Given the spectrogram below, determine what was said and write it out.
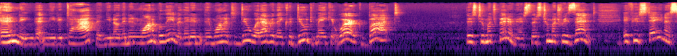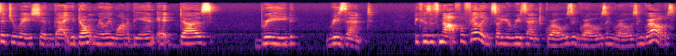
ending that needed to happen you know they didn't want to believe it they didn't they wanted to do whatever they could do to make it work but there's too much bitterness there's too much resent if you stay in a situation that you don't really want to be in it does breed resent because it's not fulfilling. So your resent grows and grows and grows and grows.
